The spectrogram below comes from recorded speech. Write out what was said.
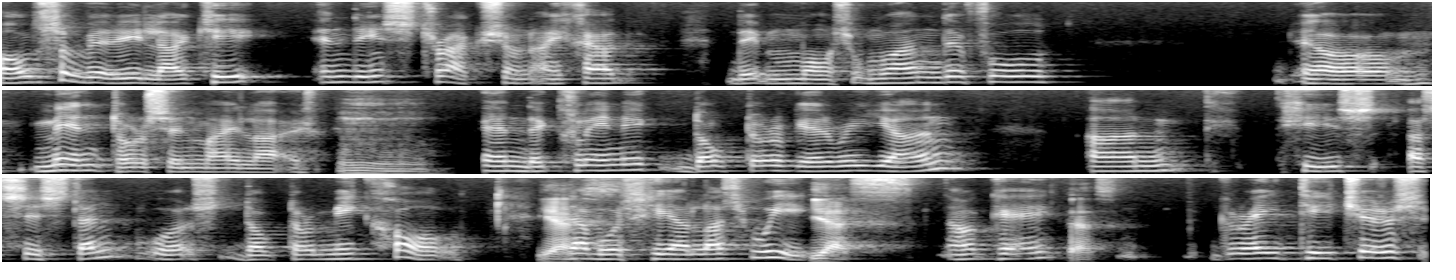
also very lucky in the instruction. I had the most wonderful um, mentors in my life. In the clinic, Dr. Gary Young, and his assistant was Dr. Mick Hall. Yes. That was here last week. Yes. Okay. Yes. Great teachers,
